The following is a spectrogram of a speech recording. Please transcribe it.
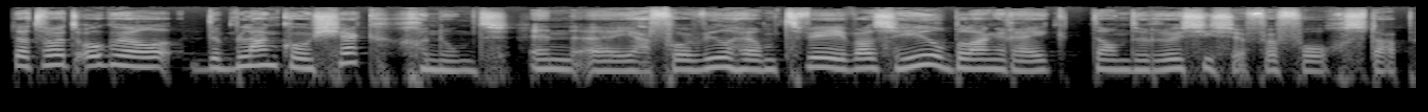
dat wordt ook wel de blanco check genoemd. En uh, ja, voor Wilhelm II was heel belangrijk dan de Russische vervolgstap.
